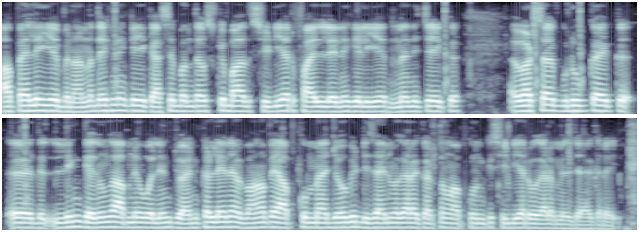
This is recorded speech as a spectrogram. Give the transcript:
आप पहले ये बनाना देख लें कि ये कैसे बनता है। उसके बाद सीडीआर फ़ाइल लेने के लिए मैं नीचे एक व्हाट्सएप ग्रुप का एक लिंक दे दूँगा, आपने वो लिंक ज्वाइन कर लेना है। वहाँ पे आपको मैं जो भी डिज़ाइन वगैरह करता हूँ, आपको उनकी सीडीआर वगैरह मिल जाया करेगी।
